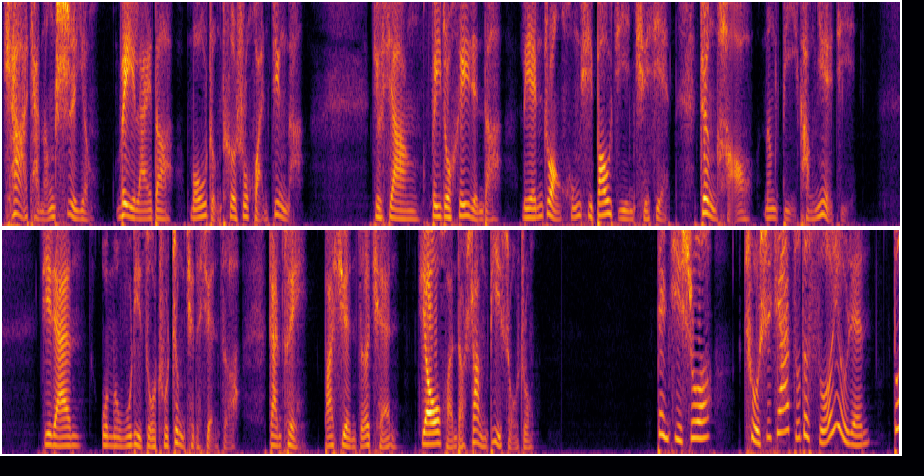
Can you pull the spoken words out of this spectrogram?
恰恰能适应未来的。某种特殊环境呢，就像非洲黑人的镰状红细胞基因缺陷，正好能抵抗疟疾。既然我们无力做出正确的选择，干脆把选择权交还到上帝手中。但据说楚氏家族的所有人都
